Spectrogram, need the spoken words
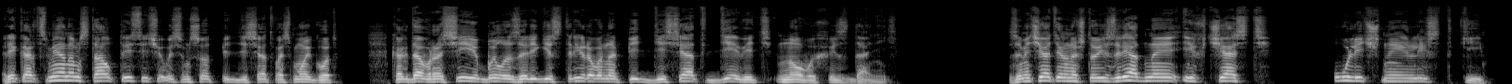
Рекордсменом стал 1858 год, когда в России было зарегистрировано 59 новых изданий. Замечательно, что изрядная их часть – уличные листки –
